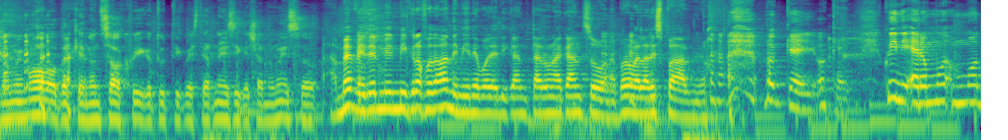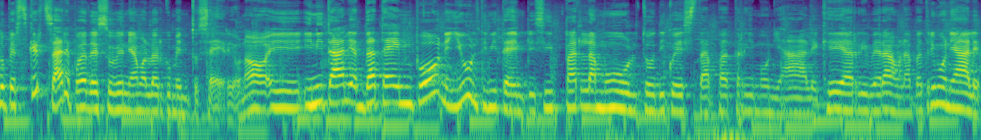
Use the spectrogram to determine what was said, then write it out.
non mi muovo perché non so qui con tutti questi arnesi che ci hanno messo. A me vedermi il microfono davanti mi viene voglia di cantare una canzone, però ve la risparmio. ok, ok. Quindi era un, mo- un modo per scherzare, poi adesso veniamo all'argomento serio. No? In Italia da tempo, negli ultimi tempi, si parla molto di questa patrimoniale, che arriverà una patrimoniale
